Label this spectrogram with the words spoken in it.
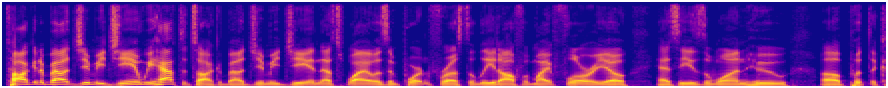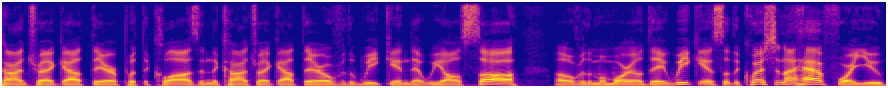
talking about Jimmy G, and we have to talk about Jimmy G, and that's why it was important for us to lead off with Mike Florio, as he's the one who uh, put the contract out there, put the clause in the contract out there over the weekend that we all saw over the Memorial Day weekend. So the question I have for you:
